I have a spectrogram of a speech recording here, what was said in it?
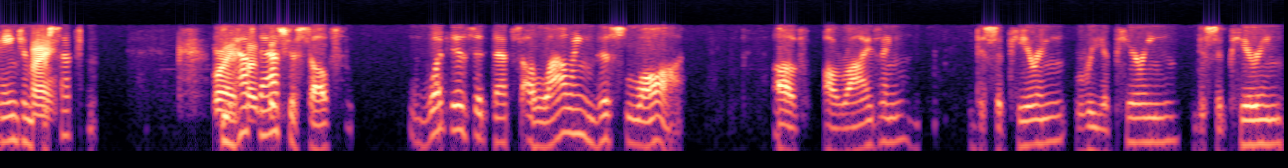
change in right. perception. Right. You have to ask yourself, what is it that's allowing this law of arising, disappearing, reappearing, disappearing,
